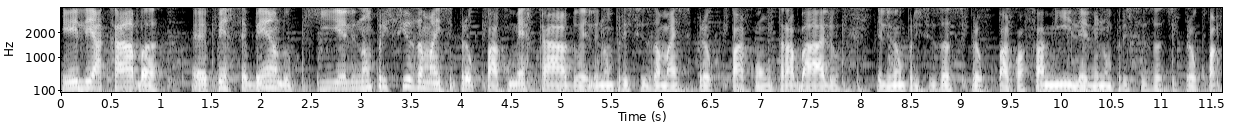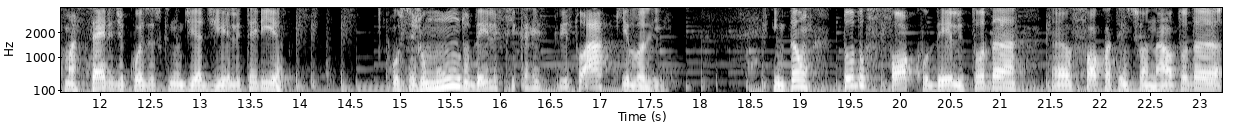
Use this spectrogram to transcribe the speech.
ele acaba é, percebendo que ele não precisa mais se preocupar com o mercado, ele não precisa mais se preocupar com o trabalho, ele não precisa se preocupar com a família, ele não precisa se preocupar com uma série de coisas que no dia a dia ele teria. Ou seja, o mundo dele fica restrito àquilo ali. Então, todo o foco dele, toda é, o foco atencional, toda,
